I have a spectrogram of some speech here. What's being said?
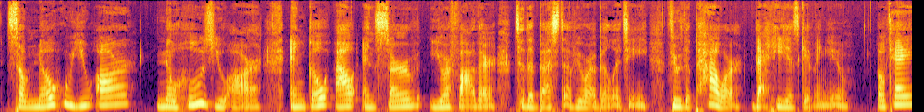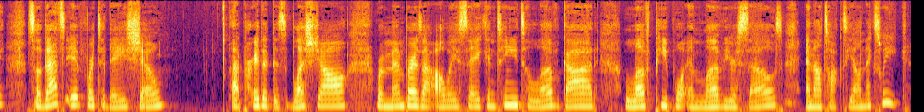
So know who you are know whose you are, and go out and serve your Father to the best of your ability through the power that He is giving you. Okay, so that's it for today's show. I pray that this blessed y'all. Remember, as I always say, continue to love God, love people, and love yourselves. And I'll talk to y'all next week.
